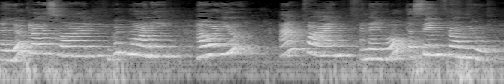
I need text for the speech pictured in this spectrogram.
Hello class 1. Good morning. How are you? I'm fine and I hope the same from you.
